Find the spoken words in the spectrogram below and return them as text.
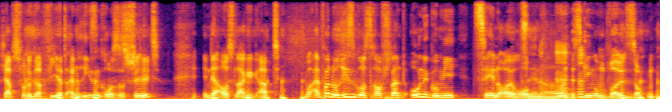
ich habe es fotografiert, ein riesengroßes Schild in der Auslage gehabt, wo einfach nur riesengroß drauf stand, ohne Gummi 10 Euro. 10 Euro. Und es ging um Wollsocken.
